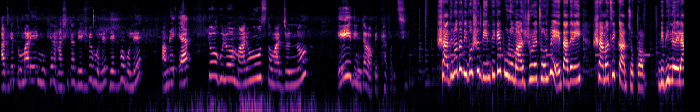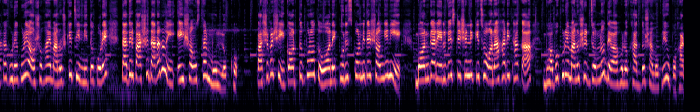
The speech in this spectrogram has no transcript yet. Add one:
আজকে তোমার এই মুখের হাসিটা দেখবে বলে দেখব বলে আমরা এতগুলো মানুষ তোমার জন্য এই দিনটার অপেক্ষা করেছি। স্বাধীনতা দিবসের দিন থেকে পুরো মাস জুড়ে চলবে তাদের এই সামাজিক কার্যক্রম। বিভিন্ন এলাকা ঘুরে ঘুরে অসহায় মানুষকে চিহ্নিত করে তাদের পাশে দাঁড়ানোই এই সংস্থার মূল লক্ষ্য। পাশাপাশি কর্তব্যরত অনেক পুলিশ কর্মীদের সঙ্গে নিয়ে বনগা রেলওয়ে স্টেশনে কিছু অনাহারি থাকা ভবঘুরে মানুষের জন্য দেওয়া হলো খাদ্য সামগ্রী উপহার।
